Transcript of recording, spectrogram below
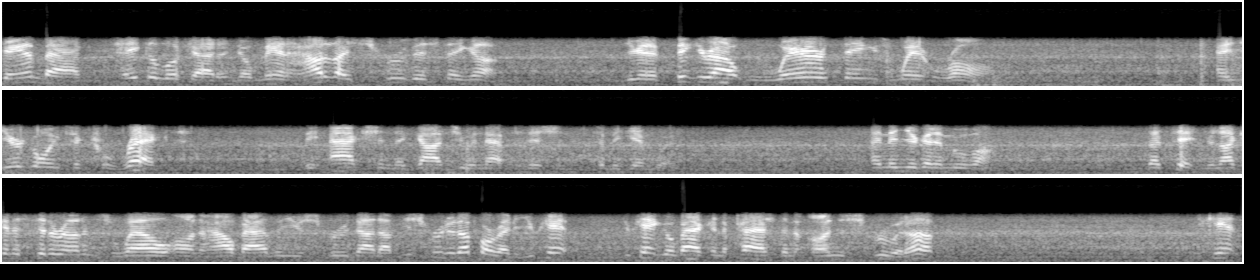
stand back, take a look at it and go, "Man, how did I screw this thing up?" You're going to figure out where things went wrong. And you're going to correct the action that got you in that position to begin with. And then you're going to move on. That's it. You're not going to sit around and dwell on how badly you screwed that up. You screwed it up already. You can't you can't go back in the past and unscrew it up. You can't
